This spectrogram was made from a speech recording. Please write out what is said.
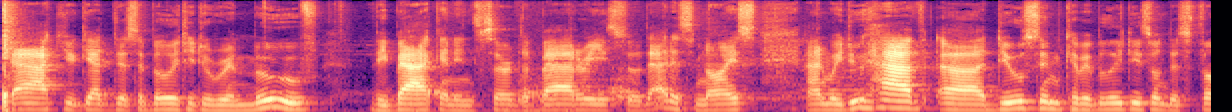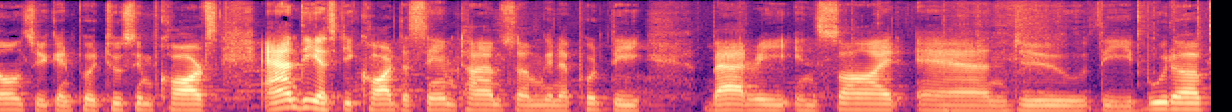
back you get this ability to remove the back and insert the battery so that is nice. And we do have uh, dual sim capabilities on this phone so you can put two sim cards and the SD card at the same time. So I'm gonna put the battery inside and do the boot up.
